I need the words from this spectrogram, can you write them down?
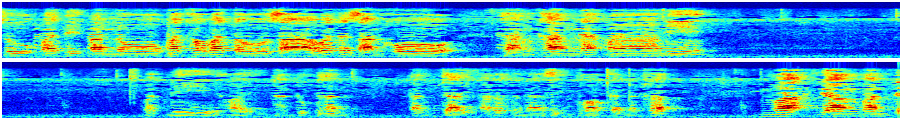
สุปฏิปันโนภะคะวโตสาวกสังโฆ สังฆังนะมามิ บัดนี้ขอให้ท่านทุกท่านตั้งใจอารัธนาสิ่งพร้อมกันนะครับ มะยังพันเต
